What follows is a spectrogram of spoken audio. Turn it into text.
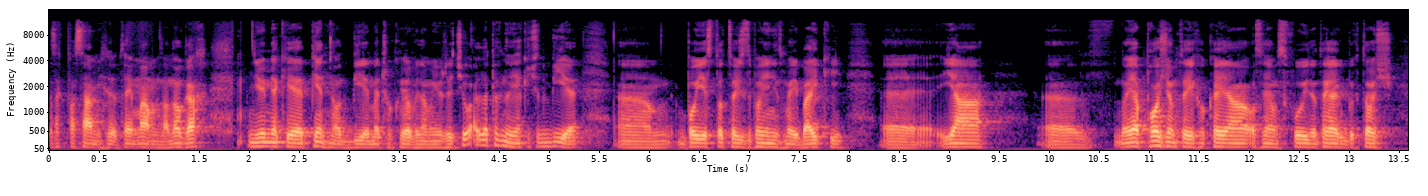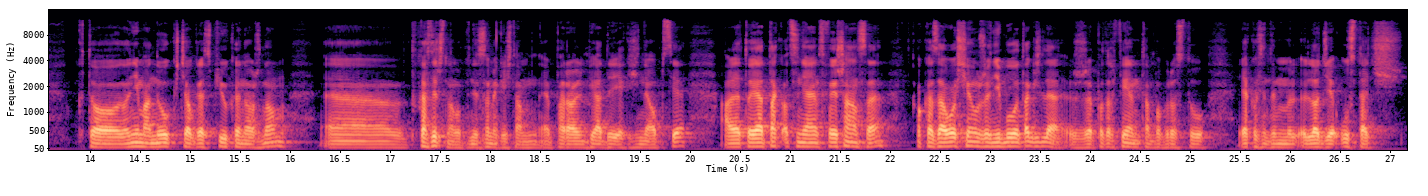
zakwasami, które tutaj mam na nogach. Nie wiem, jakie piętno odbije mecz hokejowy na moim życiu, ale na pewno jakieś odbije, bo jest to coś zupełnie nie z mojej bajki. E, Ja, e, no ja poziom tej hokeja oceniam swój, no tak jakby ktoś, kto no nie ma nóg, chciał grać w piłkę nożną, e, klasyczną, bo nie są jakieś tam paraolimpiady, jakieś inne opcje, ale to ja tak oceniałem swoje szanse. Okazało się, że nie było tak źle, że potrafiłem tam po prostu jakoś na tym lodzie ustać.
